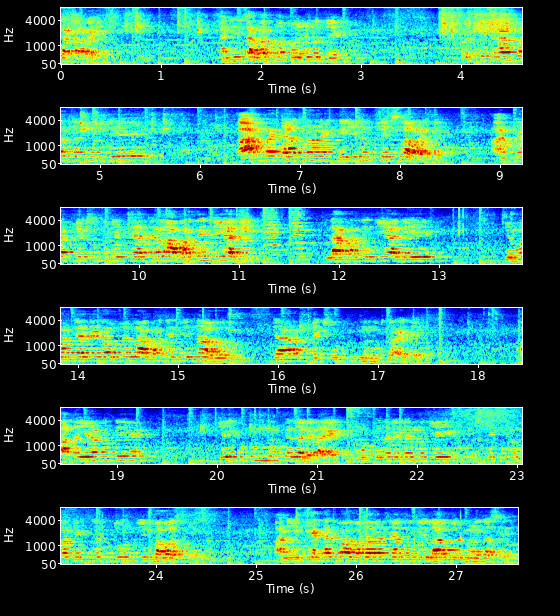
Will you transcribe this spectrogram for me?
करणार आहे. आणि सर्वात महत्त्वाचे म्हणजे प्रत्येक ग्रामपंचायतमध्ये आठ बाय दहाचा एक डिजिटल फ्लेक्स लावायचा आहे. आणि त्या फ्लेक्समध्ये त्या त्या लाभार्थ्यांची यादी लाभार्थ्यांची यादी किंवा त्या त्या गावच्या लाभार्थ्यांची नावं त्या टेक्स्टबुक नमूद करायचे आहेत. आता यामध्ये जे कुटुंब मोठं झालेलं आहे मोठं झालेलं म्हणजे प्रत्येक कुटुंबात एक जर दोन तीन भाव असतील आणि एकाच भावाला त्यामध्ये लाभ जर मिळत असेल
